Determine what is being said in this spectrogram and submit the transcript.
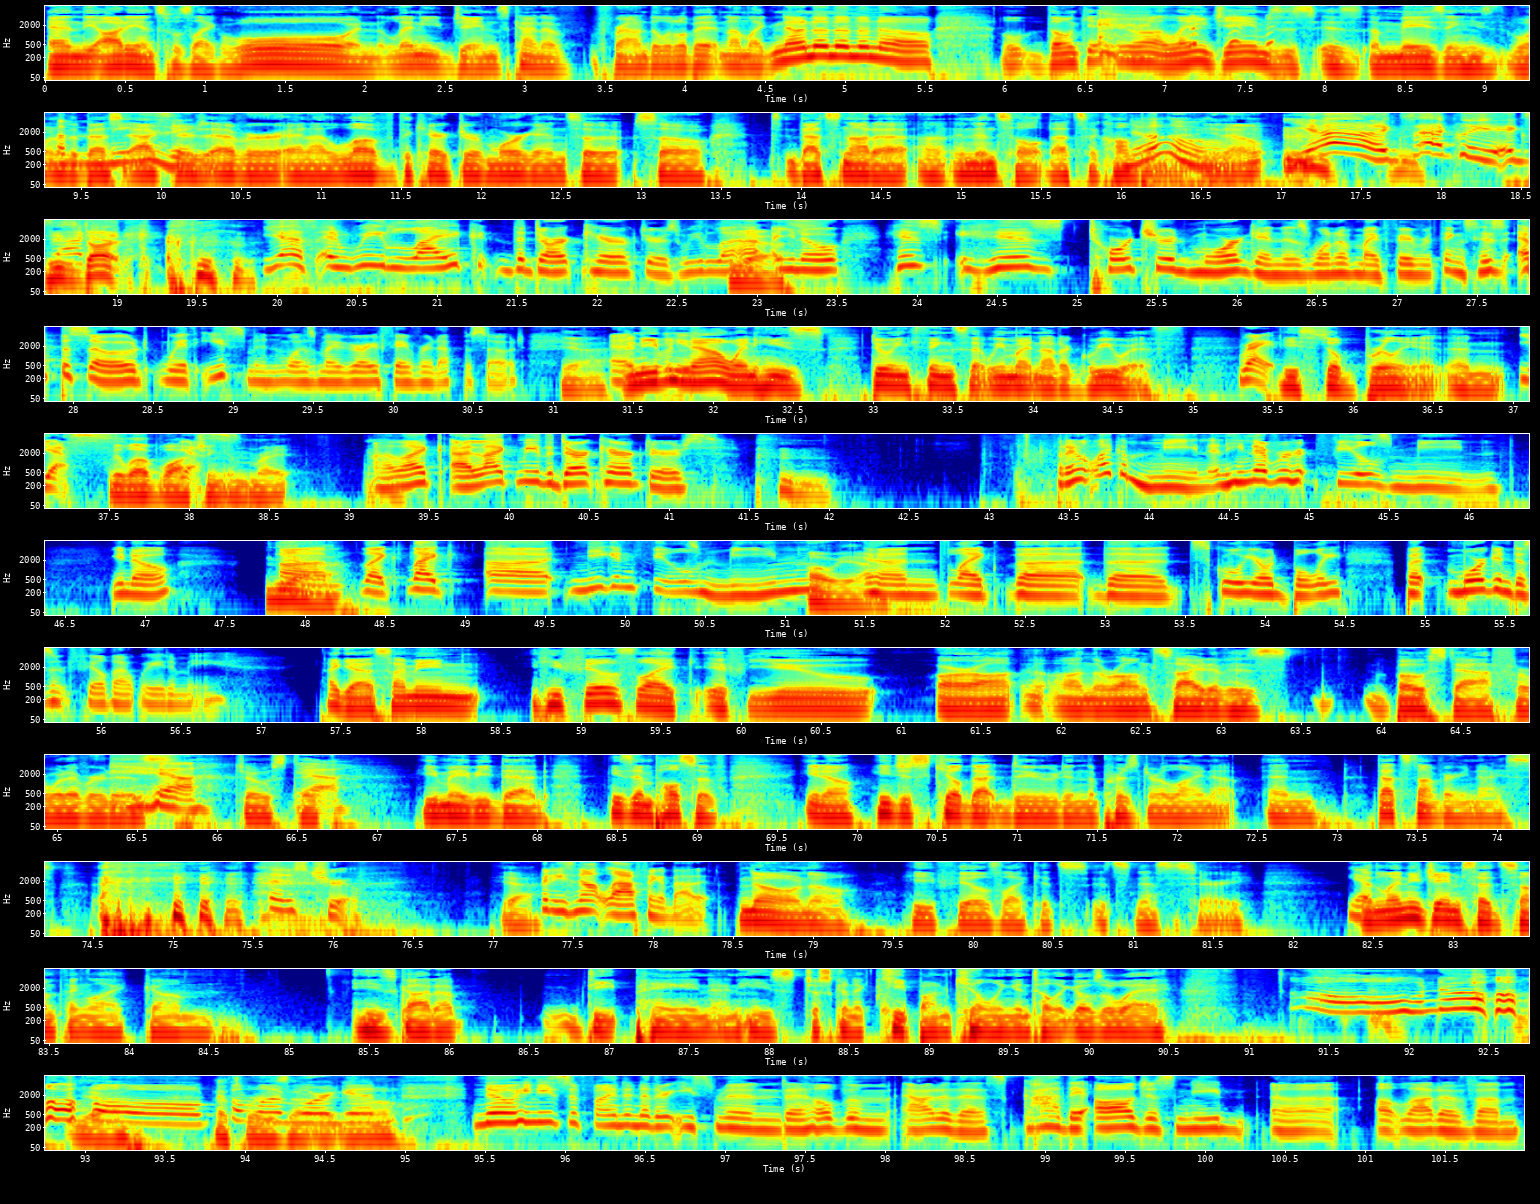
And the audience was like, "Whoa!" And Lenny James kind of frowned a little bit, and I'm like, "No, no, no, no, no! Don't get me wrong. Lenny James is is amazing. He's one of the best actors ever, and I love the character of Morgan. So, so that's not a uh, an insult. That's a compliment. No. You know, yeah, exactly. Exactly. he's dark. Yes, and we like the dark characters. We love, Yes. you know, his his tortured Morgan is one of my favorite things. His episode with Eastman was my very favorite episode. Yeah. And And, even now when he's doing things that we might not agree with, Right. he's still brilliant and yes. we love watching Yes. him, right? I like I like me the dark characters. but I don't like him mean and he never feels mean. You know? Yeah. Um like like uh Negan feels mean. Oh, yeah. And like the the schoolyard bully, but Morgan doesn't feel that way to me. I guess. I mean, he feels like if you are on, on the wrong side of his bow staff or whatever it is, Yeah. jo stick, Yeah. you may be dead. He's impulsive. You know, he just killed that dude in the prisoner lineup, and that's not very nice. That is true. yeah. But he's not laughing about it. No, no. He feels like it's it's necessary. Yep. And Lenny James said something like um he's got a deep pain and he's just going to keep on killing until it goes away. Oh no! Yeah, Come on, at right Morgan. No, he needs to find another Eastman to help him out of this. God, they all just need uh, a lot of. Um,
